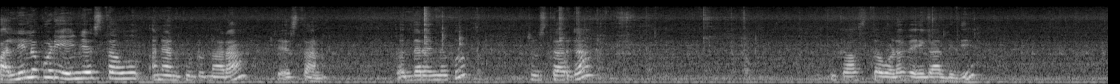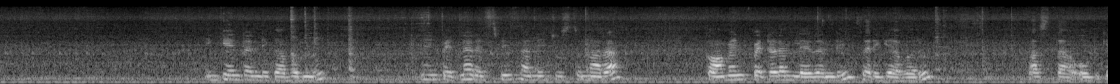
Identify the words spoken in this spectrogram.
పల్లీల పొడి ఏం చేస్తావు అని అనుకుంటున్నారా? చేస్తాను. తొందర ఎందుకు చూస్తారుగా? కాస్త కూడా వేగాలి ఇది ఇంకేంటండి కబుర్లు? నేను పెట్టిన రెసిపీస్ అన్నీ చూస్తున్నారా? కామెంట్ పెట్టడం లేదండి సరిగా ఎవరు? కాస్త ఓపిక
